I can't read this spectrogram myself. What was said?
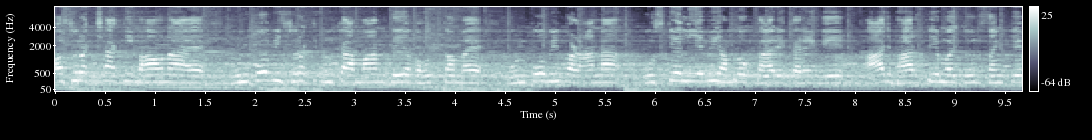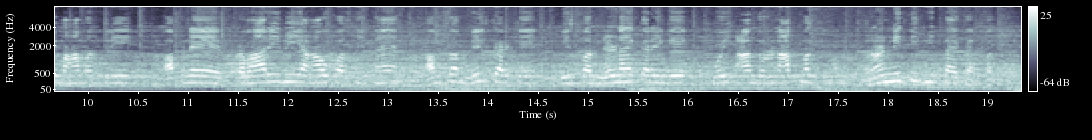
असुरक्षा की भावना है, उनको भी सुरक्षा, उनका मानदेय बहुत कम है, उनको भी बढ़ाना, उसके लिए भी हम लोग कार्य करेंगे। आज भारतीय मजदूर संघ के महामंत्री अपने प्रभारी भी यहाँ उपस्थित हैं। हम सब मिल करके इस पर निर्णय करेंगे, कोई आंदोलनात्मक रणनीति भी तय कर सकते हैं।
